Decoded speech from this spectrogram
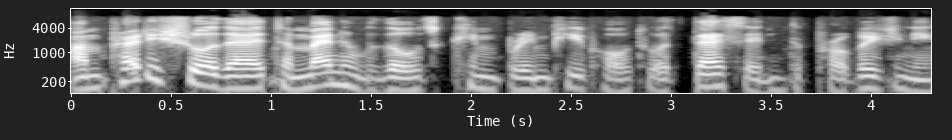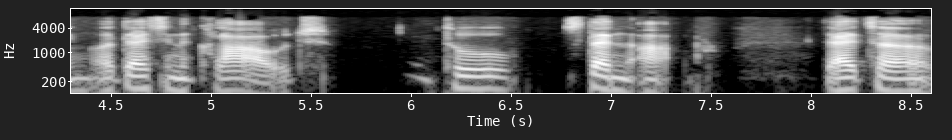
I'm pretty sure that many of those can bring people to a decent provisioning, a decent cloud to stand up. That uh,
